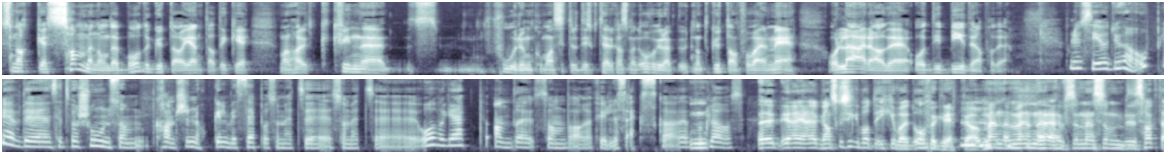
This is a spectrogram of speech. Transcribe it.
snakke sammen om det, både gutter og jenter. At ikke man har et kvinneforum hvor man sitter og diskuterer hva som er et overgrep, uten at guttene får være med og lære av det, og de bidrar på det. Men Du sier du har opplevd en situasjon som kanskje noen vil se på som et, som et eh, overgrep, andre som bare fyller sex. Skal forklare oss. Eh, Jeg er ganske sikker på at det ikke var et overgrep, ja. Men, men, eh, men som sagt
